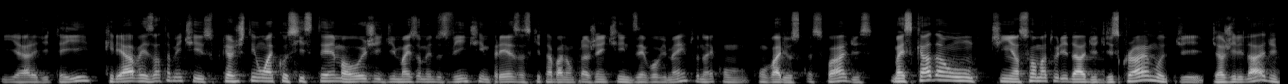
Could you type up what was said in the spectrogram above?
e a área de TI criava exatamente isso, porque a gente tem um ecossistema hoje de mais ou menos 20 empresas que trabalham para a gente em desenvolvimento, né, com, com vários squads, mas cada um tinha a sua maturidade de Scrum, de, de agilidade,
